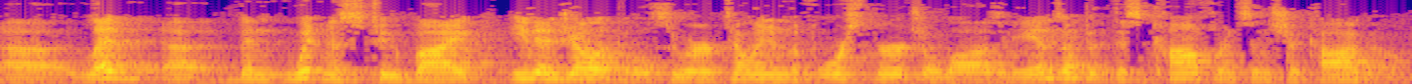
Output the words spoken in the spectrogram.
uh, led, uh, been witnessed to by evangelicals who are telling him the four spiritual laws, and he ends up at this conference in Chicago.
